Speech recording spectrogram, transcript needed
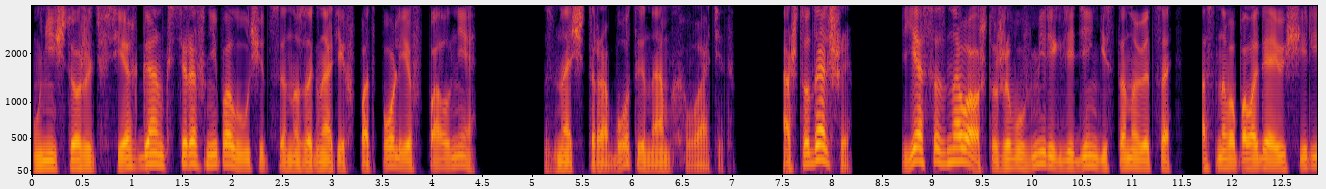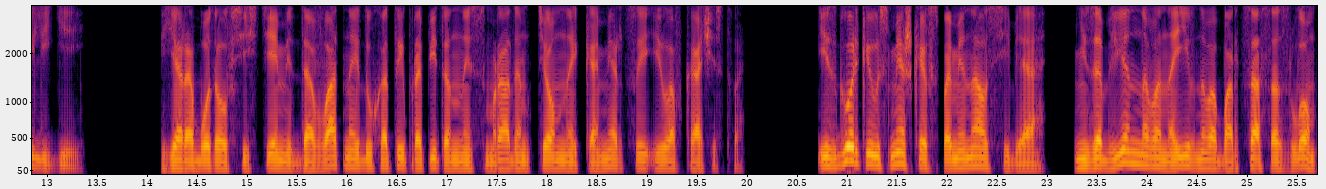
Уничтожить всех гангстеров не получится, но загнать их в подполье вполне. Значит, работы нам хватит. А что дальше? Я осознавал, что живу в мире, где деньги становятся основополагающей религией. Я работал в системе до ватной духоты, пропитанной смрадом темной коммерции и ловкачества. И с горькой усмешкой вспоминал себя, незабвенного наивного борца со злом,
